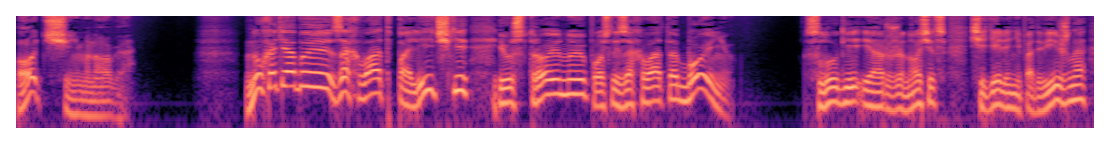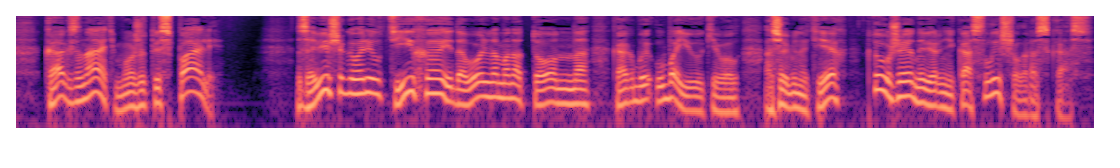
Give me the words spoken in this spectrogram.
Очень много». Ну, хотя бы захват полички и устроенную после захвата бойню. Слуги и оруженосец сидели неподвижно, как знать, может, и спали. Завиша говорил тихо и довольно монотонно, как бы убаюкивал, особенно тех, кто уже наверняка слышал рассказ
